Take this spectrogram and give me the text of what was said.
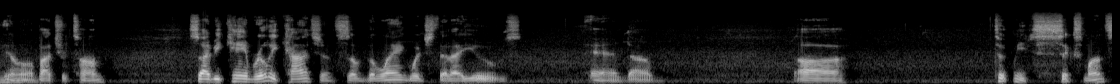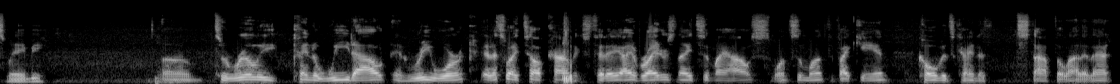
you know, about your tongue. So I became really conscious of the language that I use, and um, uh, took me six months maybe um, to really kind of weed out and rework. And that's why I tell comics today. I have writers' nights at my house once a month if I can. COVID's kind of stopped a lot of that.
